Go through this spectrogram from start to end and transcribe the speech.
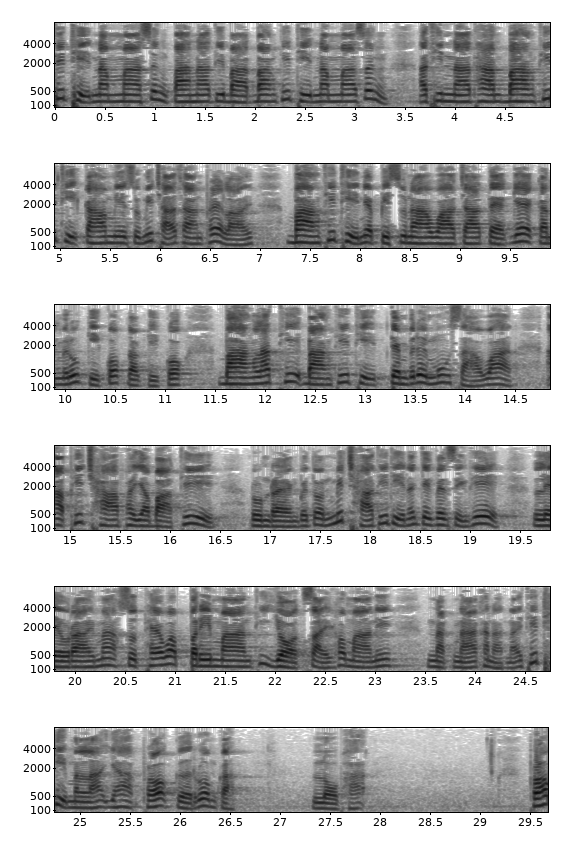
ทิฏฐินำมาซึ่งปานาติบาตบางทิฏฐินำมาซึ่งอธินนาทาน บางทิฏฐิกาเมสุมิฉาฌานแพร่หลาย บางทิฏฐิเนี่ยปิสุนาวาจาแตกแยกกันไม่รู้กี่ก๊กต่อกี่ก๊กบางลัทธิบางทิฏฐิเต็มไปด้วยมุสาวาทอภิชาพยาบาทที่รุนแรงไปต้นมิจฉาทิฏฐินั้นจึงเป็นสิ่งที่เลวร้ายมากสุดแท้ว่าปริมาณที่หยอดใส่เข้ามานี้หนักหนาขนาดไหนทิฏฐิมันละยากเพราะเกิดร่วมกับโลภะ เพราะ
